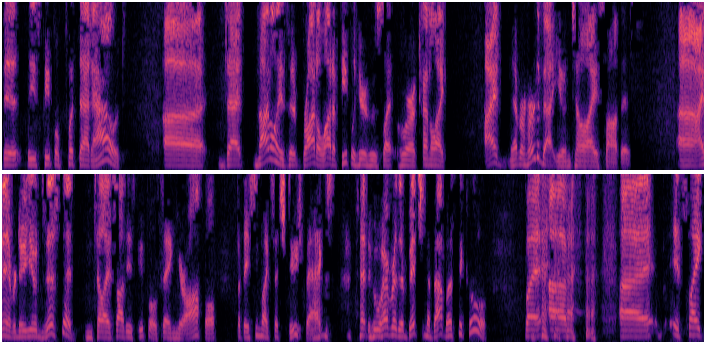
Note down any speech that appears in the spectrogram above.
the, these people put that out, uh, that not only has it brought a lot of people here who's like, who are kind of like, I'd never heard about you until I saw this. Uh, I never knew you existed until I saw these people saying you're awful, but they seem like such douchebags that whoever they're bitching about must be cool. But, um, uh, it's like,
